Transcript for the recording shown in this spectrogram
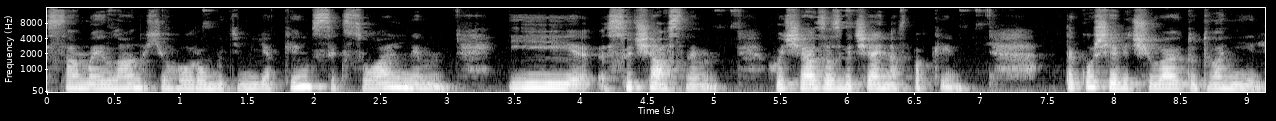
саме іланг його робить м'яким, сексуальним і сучасним, хоча зазвичай навпаки. Також я відчуваю тут ваніль.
